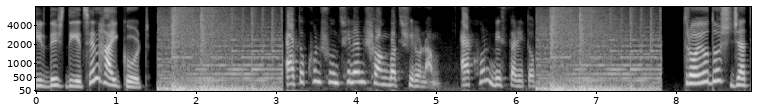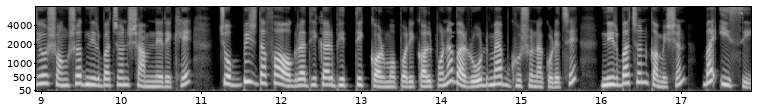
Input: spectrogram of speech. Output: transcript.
নির্দেশ দিয়েছেন হাইকোর্ট। এতক্ষণ শুনছিলেন সংবাদ শিরোনাম। এখন বিস্তারিত। ত্রয়োদশ জাতীয় সংসদ নির্বাচন সামনে রেখে চব্বিশ দফা অগ্রাধিকার ভিত্তিক কর্মপরিকল্পনা বা রোডম্যাপ ঘোষণা করেছে নির্বাচন কমিশন বা ইসি।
